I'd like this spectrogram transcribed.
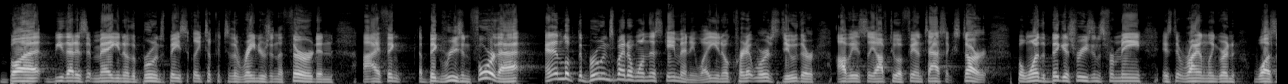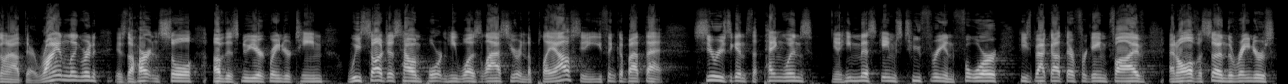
but be that as it may, you know the Bruins basically took it to the Rangers in the third, and I think a big reason for that and look, the Bruins might have won this game anyway. You know, credit where it's due. They're obviously off to a fantastic start. But one of the biggest reasons for me is that Ryan Lindgren wasn't out there. Ryan Lindgren is the heart and soul of this New York Ranger team. We saw just how important he was last year in the playoffs. Know, you think about that series against the Penguins. You know, he missed games two, three, and four. He's back out there for game five, and all of a sudden the Rangers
